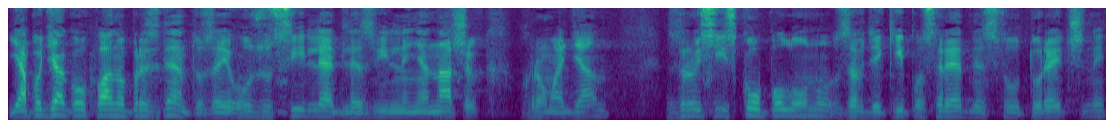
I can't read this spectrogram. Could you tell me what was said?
Я подякував пану президенту за його зусилля для звільнення наших громадян з російського полону. Завдяки посередництву Туреччини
